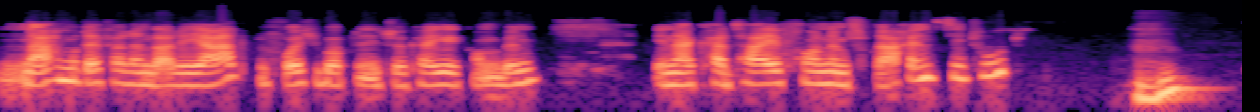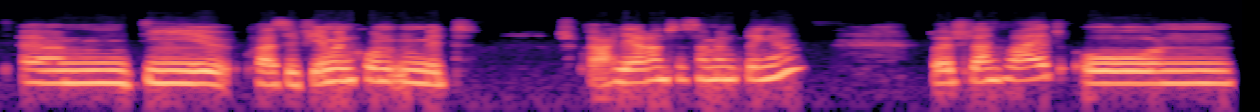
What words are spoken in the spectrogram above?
nach dem Referendariat, bevor ich überhaupt in die Türkei gekommen bin, in der Kartei von einem Sprachinstitut, mhm. ähm, die quasi Firmenkunden mit Sprachlehrern zusammenbringen, deutschlandweit. Und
